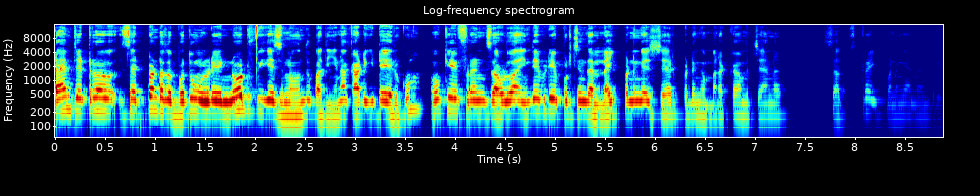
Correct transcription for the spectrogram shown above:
டைம் செட்டோ செட் பண்ணுறதை பொறுத்து உங்களுடைய நோட்டிஃபிகேஷனில் வந்து பார்த்தீங்கன்னா காட்டிக்கிட்டே இருக்கும். ஓகே ஃப்ரெண்ட்ஸ் அவ்வளோதான் இந்த வீடியோ பிடிச்சிருந்தா லைக் பண்ணுங்கள் ஷேர் பண்ணுங்கள் மறக்காம சேனல் சப்ஸ்கிரைப் பண்ணுங்கள் நன்றி.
